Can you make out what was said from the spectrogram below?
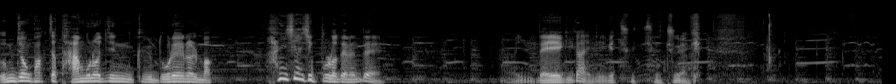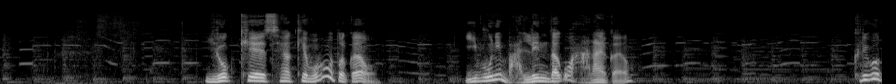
음정 박자 다 무너진 그 노래를 막 한 시간씩 불러대는데 어, 내 얘기가 아니지 이게 주, 주, 중요한 게 이렇게 생각해 보면 어떨까요? 이분이 말린다고 안 할까요? 그리고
